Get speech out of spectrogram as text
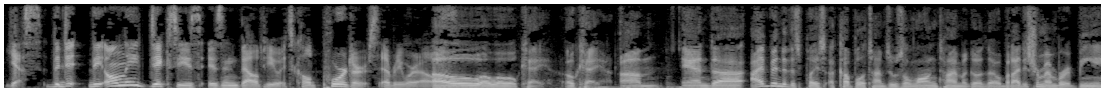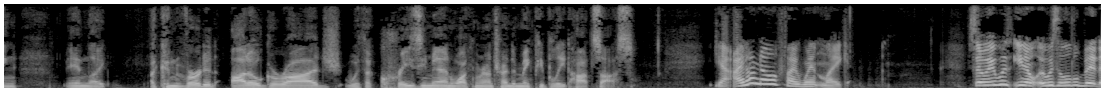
Yes. The Di- the only Dixie's is in Bellevue. It's called Porter's everywhere else. Oh, oh, oh, okay, okay. Um, and uh, I've been to this place a couple of times. It was a long time ago though, but I just remember it being in like a converted auto garage with a crazy man walking around trying to make people eat hot sauce. Yeah, I don't know if I went like. So it was, you know, it was a little bit.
